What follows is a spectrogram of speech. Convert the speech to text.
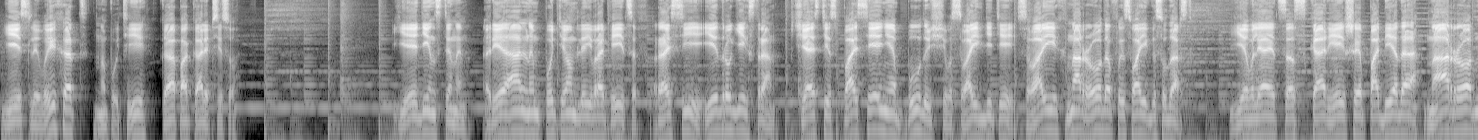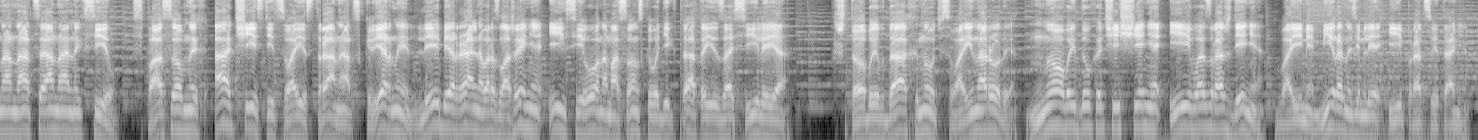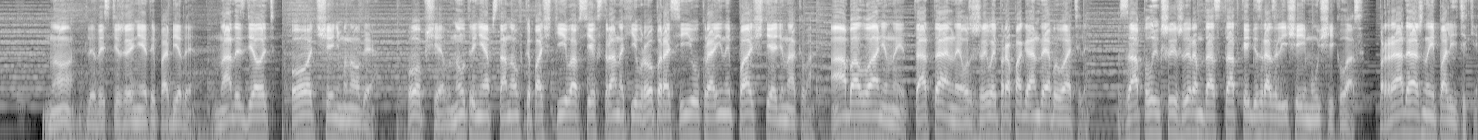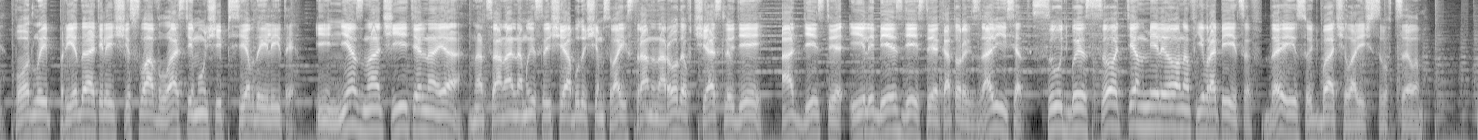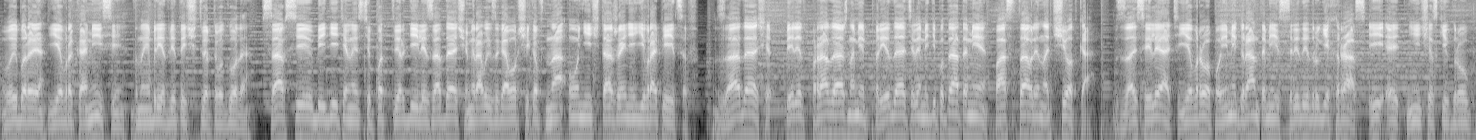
есть ли выход на пути к апокалипсису. Единственным реальным путем для европейцев, России и других стран в части спасения будущего своих детей, своих народов и своих государств является скорейшая победа народно-национальных сил, способных очистить свои страны от скверны либерального разложения и сиона-масонского диктата и засилия чтобы вдохнуть в свои народы новый дух очищения и возрождения во имя мира на земле и процветания. Но для достижения этой победы надо сделать очень многое. Общая внутренняя обстановка почти во всех странах Европы, России и Украины почти одинакова. Оболваненные тотальной лживой пропагандой обыватели – заплывший жиром достатка и безразличия имущий класс, продажные политики, подлые предатели из числа власть имущей псевдоэлиты. И незначительная национально мыслящая о будущем своих стран и народов часть людей, от действия или бездействия которых зависят судьбы сотен миллионов европейцев, да и судьба человечества в целом. Выборы Еврокомиссии в ноябре 2004 года со всей убедительностью подтвердили задачу мировых заговорщиков на уничтожение европейцев. Задача перед продажными предателями-депутатами поставлена четко: заселять Европу иммигрантами из среды других рас и этнических групп.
